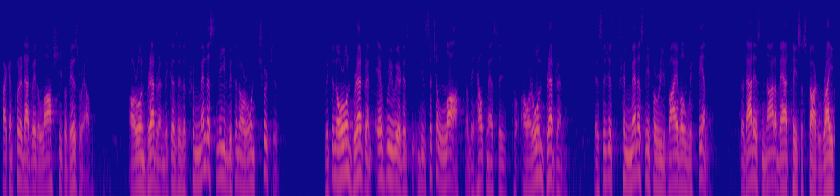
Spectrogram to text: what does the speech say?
if I can put it that way, the lost sheep of Israel, our own brethren, because there's a tremendous need within our own churches, within our own brethren, everywhere. There's been such a loss of the health message to our own brethren. There's such a tremendous need for revival within. So that is not a bad place to start, right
